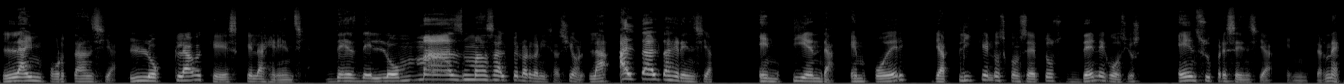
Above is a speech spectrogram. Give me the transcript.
la importancia, lo clave que es que la gerencia, desde lo más, más alto de la organización, la alta, alta gerencia, entienda, en poder y aplique los conceptos de negocios en su presencia en Internet.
